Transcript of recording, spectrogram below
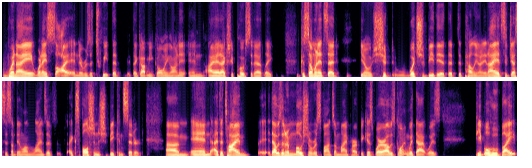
when I when I saw it and there was a tweet that that got me going on it, and I had actually posted out like because someone had said you know, should what should be the, the the penalty on it? And I had suggested something along the lines of expulsion should be considered. Um, and at the time, that was an emotional response on my part because where I was going with that was people who bite,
